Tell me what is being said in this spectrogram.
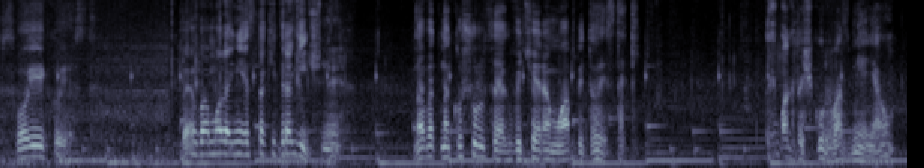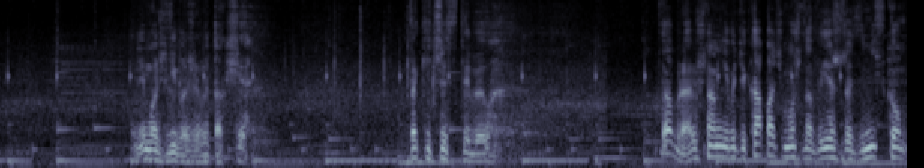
W słoiku jest. Powiem wam, olej nie jest taki tragiczny. Nawet na koszulce, jak wycieram łapy, to jest taki. Chyba ktoś kurwa zmieniał. Niemożliwe, żeby tak się. Taki czysty był. Dobra, już nam nie będzie kapać, można wyjeżdżać z miską.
